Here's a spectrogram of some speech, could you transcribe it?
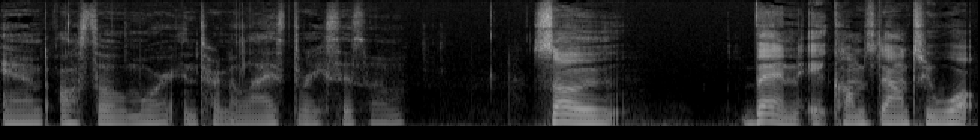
and also more internalized racism. So then it comes down to what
